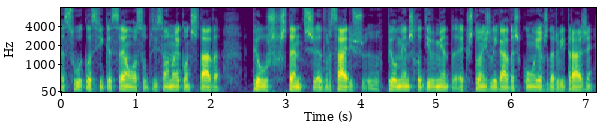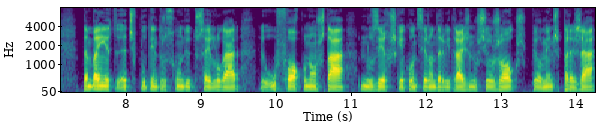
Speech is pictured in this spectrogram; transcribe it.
a sua classificação ou a sua posição não é contestada pelos restantes adversários, eh, pelo menos relativamente a questões ligadas com erros de arbitragem. Também a, disputa entre o segundo e o terceiro lugar, o foco não está nos erros que aconteceram de arbitragem nos seus jogos, pelo menos para já,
